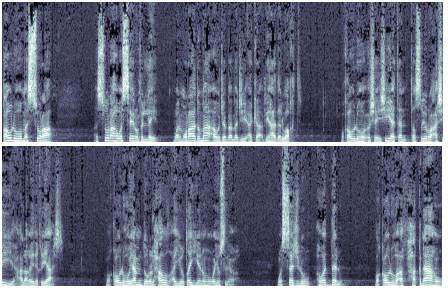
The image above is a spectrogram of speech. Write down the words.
قوله مسرا السرى هو السير في الليل والمراد ما أوجب مجيئك في هذا الوقت. وقوله عشيشية تصير عشية على غير قياس. وقوله يمدر الحوض أي يطينه ويصلعه والسجل هو الدلو. وقوله أفحقناه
